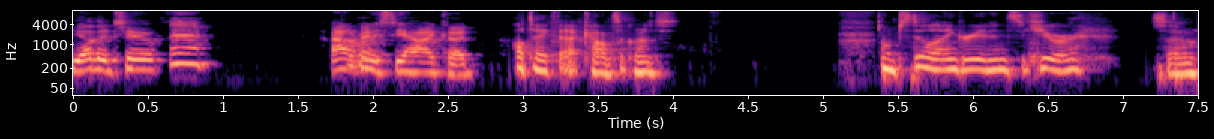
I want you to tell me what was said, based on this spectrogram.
The other two, eh, I don't Okay. really see how I could. i'll take that consequence i'm still angry and insecure so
